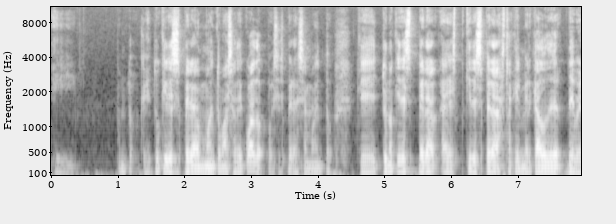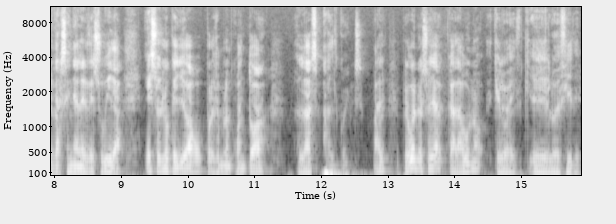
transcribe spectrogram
y punto. Que tú quieres esperar un momento más adecuado, pues espera ese momento. Que tú no quieres esperar, eh, quieres esperar hasta que el mercado de, de verdad señales de subida. Eso es lo que yo hago, por ejemplo, en cuanto a las altcoins, ¿vale? Pero bueno, eso ya cada uno que lo, lo decide.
